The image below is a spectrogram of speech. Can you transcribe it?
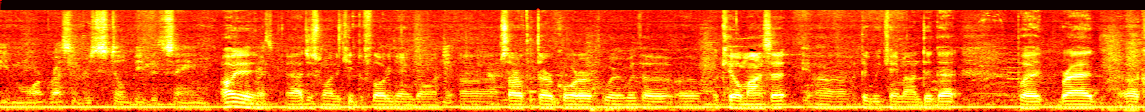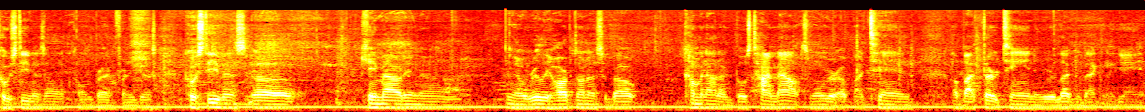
even more aggressive, or still be the same? Oh yeah, yeah. yeah I just wanted to keep the flow of the game going. Yep. Uh, start off the third quarter with, with a, a, a kill mindset. Uh, I think we came out and did that. But Brad, uh, Coach Stevens, I don't call him Brad in front of you guys. Coach Stevens uh, came out and uh, you know really harped on us about coming out of those timeouts when we were up by 10, up by 13, and we were letting back in the game.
